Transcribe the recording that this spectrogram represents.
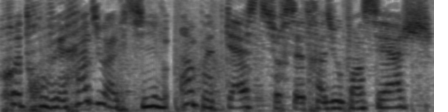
Retrouvez Radioactive en podcast sur cette radio.ch.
